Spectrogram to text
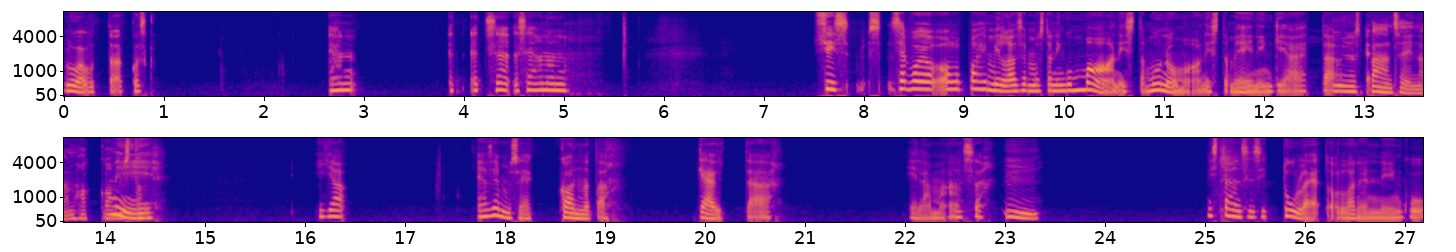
luovuttaa, koska eihän, et, et se, sehän on, siis se voi olla pahimmillaan semmoista niin kuin maanista, monomaanista meininkiä. Että, Myös pään seinän hakkaamista. Niin. Ja eihän semmoisia kannata käyttää elämäänsä. Mm. Mistähän se sitten tulee tollanen niin kuin,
